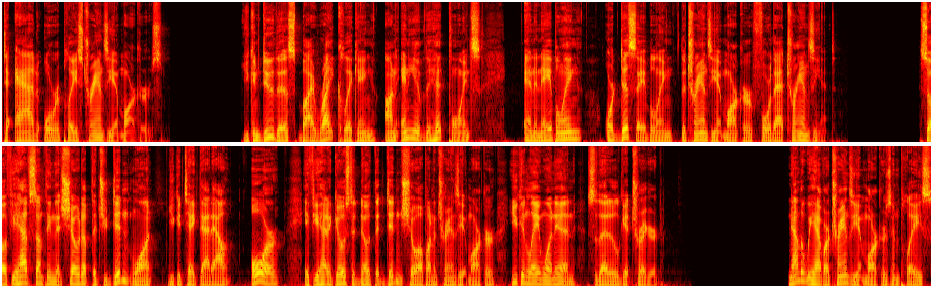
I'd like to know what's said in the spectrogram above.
to add or replace transient markers. You can do this by right-clicking on any of the hit points and enabling or disabling the transient marker for that transient. So if you have something that showed up that you didn't want, you could take that out. Or if you had a ghosted note that didn't show up on a transient marker, you can lay one in so that it'll get triggered. Now that we have our transient markers in place,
